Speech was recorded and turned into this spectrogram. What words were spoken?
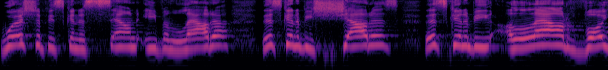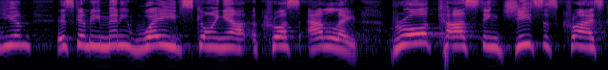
Worship is going to sound even louder. There's going to be shouters. There's going to be a loud volume. There's going to be many waves going out across Adelaide, broadcasting Jesus Christ.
